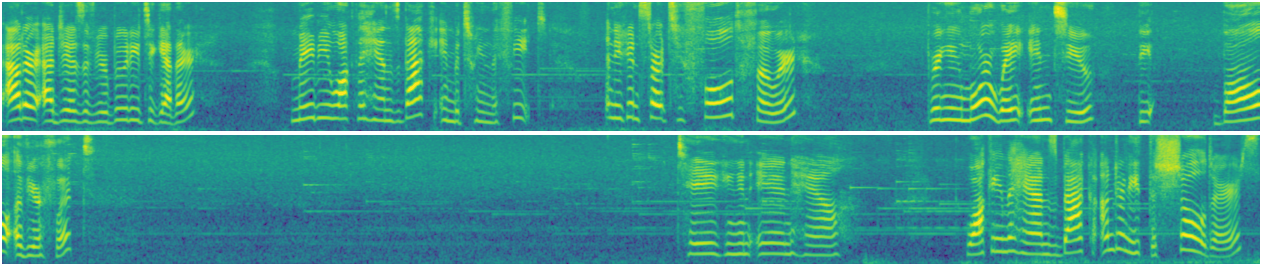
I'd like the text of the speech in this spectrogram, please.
outer edges of your booty together. Maybe walk the hands back in between the feet. And you can start to fold forward, bringing more weight into the ball of your foot. Taking an inhale, walking the hands back underneath the shoulders.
